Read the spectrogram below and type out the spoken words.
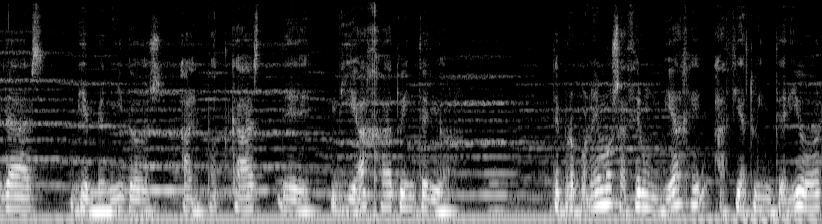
Bienvenidas, bienvenidos al podcast de Viaja a tu interior. Te proponemos hacer un viaje hacia tu interior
